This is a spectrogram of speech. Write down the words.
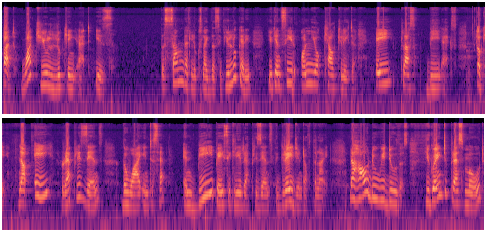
But what you're looking at is the sum that looks like this. If you look at it, you can see it on your calculator. A plus bx. Okay, now A represents the y-intercept and B basically represents the gradient of the line. Now how do we do this? You're going to press mode,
